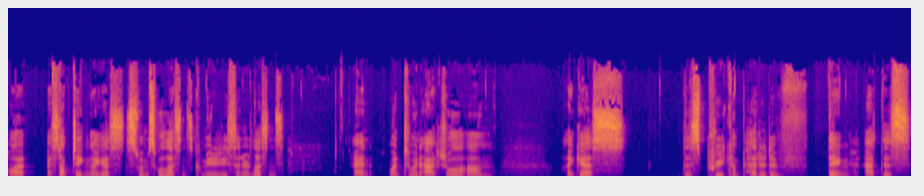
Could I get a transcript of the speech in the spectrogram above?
well, I stopped taking, I guess, swim school lessons, community center lessons, and went to an actual, um, I guess, this pre-competitive thing at this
